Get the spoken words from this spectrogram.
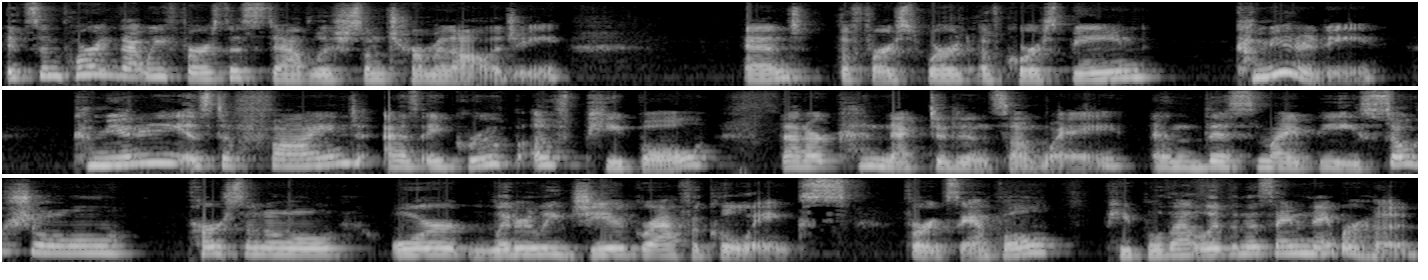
it's important that we first establish some terminology. And the first word, of course, being community. Community is defined as a group of people that are connected in some way. And this might be social, personal, or literally geographical links. For example, people that live in the same neighborhood.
